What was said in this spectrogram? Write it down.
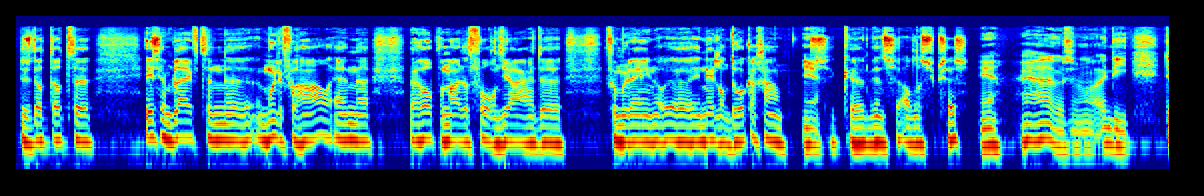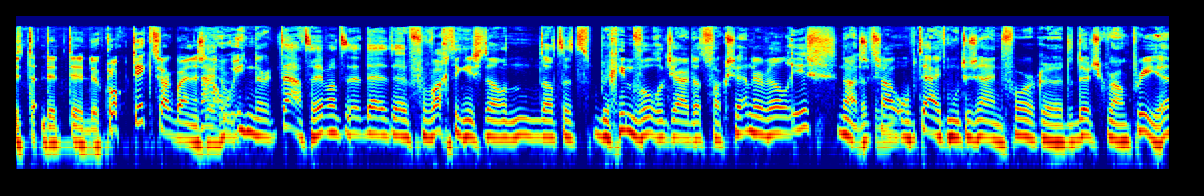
Dus dat, dat eh, is en blijft een, eh, moeilijk verhaal. En eh, wij hopen maar dat volgend jaar de Formule 1 eh, in Nederland door kan gaan. Ja. Dus ik wens ze alle succes. Ja, ja dat was een- die, de, de, de, de klok tikt, zou ik bijna zeggen. Nou, inderdaad. Hè, want de, de verwachting is dan dat het begin volgend jaar dat vaccin er wel is. Nou, dat zou op tijd moeten zijn voor eh, de Dutch Grand Prix. Hè?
